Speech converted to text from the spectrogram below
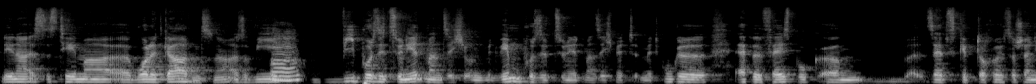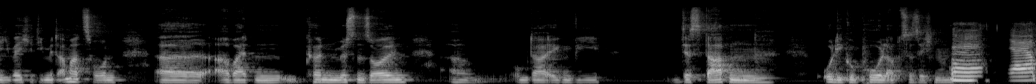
Lena, ist das Thema äh, Wallet Gardens. Ne? Also wie, mhm. wie positioniert man sich und mit wem positioniert man sich? Mit, mit Google, Apple, Facebook, ähm, selbst gibt doch höchstwahrscheinlich welche, die mit Amazon äh, arbeiten können, müssen, sollen, ähm, um da irgendwie das Daten Oligopol abzusichern. Mhm. Ja, ja.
